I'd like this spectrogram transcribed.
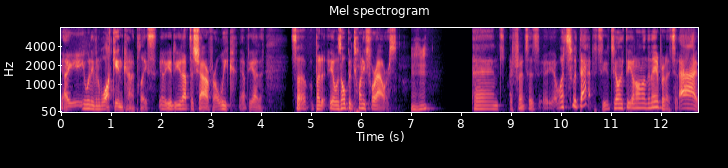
You, know, you wouldn't even walk in kind of place. You know, you'd, you'd have to shower for a week after you had it. So, but it was open 24 hours. Mhm. And my friend says, "What's with that? It's, it's the only thing I don't know in the neighborhood." I said, "Ah,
